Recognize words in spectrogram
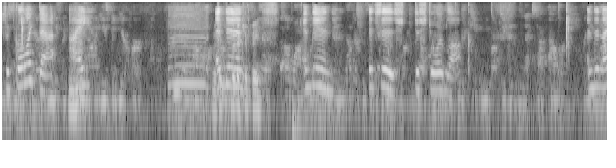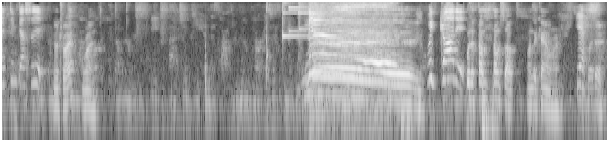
So go like that. I. Mm, Look at, and look at then your face. and then it says destroy block. And then I think that's it. You wanna try? Run. Yay! We got it. Put a thumb, thumbs up on the camera. Yes. Right there.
